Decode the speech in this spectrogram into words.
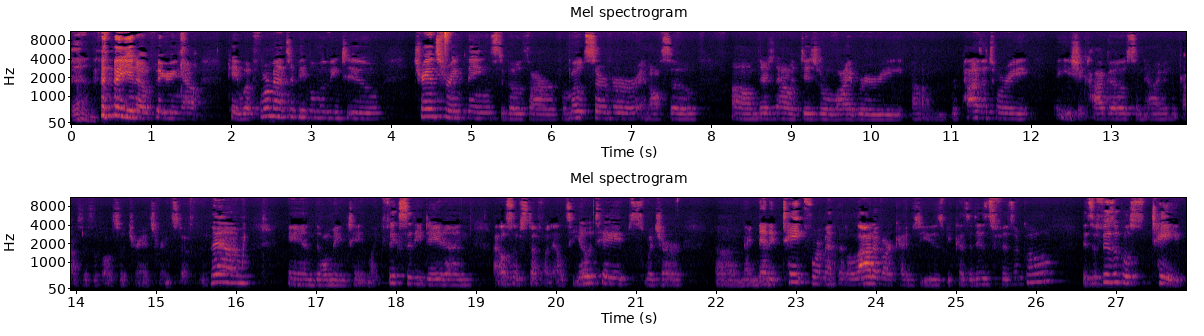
you know, figuring out, okay, what formats are people moving to, transferring things to both our remote server and also um, there's now a digital library um, repository U Chicago, so now I'm in the process of also transferring stuff to them, and they'll maintain like fixity data. And I also have stuff on LTO tapes, which are uh, magnetic tape format that a lot of archives use because it is physical. It's a physical tape,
